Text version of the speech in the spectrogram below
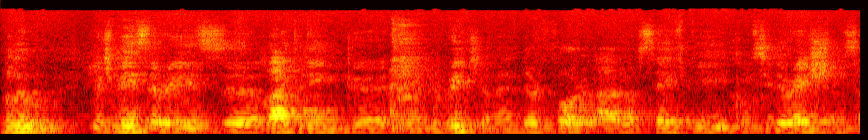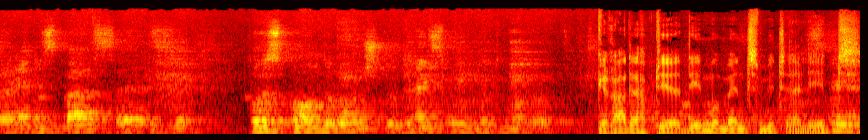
Blue, which means there is uh, lightning uh, in the region, and therefore, out of safety considerations, Arianespace has postponed the launch to the next window tomorrow. Gerade habt ihr den Moment miterlebt,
